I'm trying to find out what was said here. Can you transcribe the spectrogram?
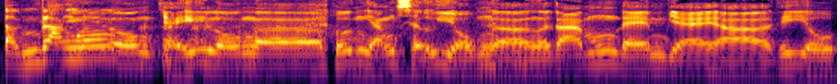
tận răng chỉ luôn. luôn chỉ luôn ờ, hướng dẫn sử dụng ờ, người ta muốn đem về ờ, thí dụ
